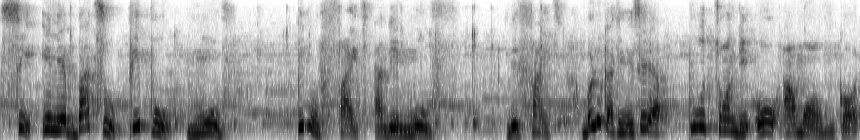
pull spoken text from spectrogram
See, in a battle, people move. People fight and they move. they fight. But look at it, he said that put on the whole armor of God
